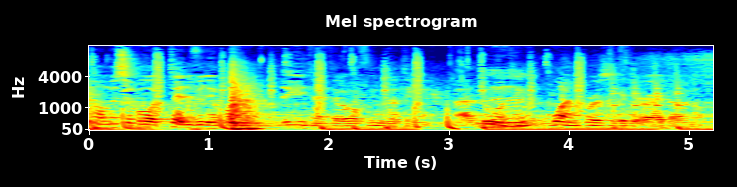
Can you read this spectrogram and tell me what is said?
You know, miss about 10 videos on the internet about use that thing. I don't think one person get it right or not.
